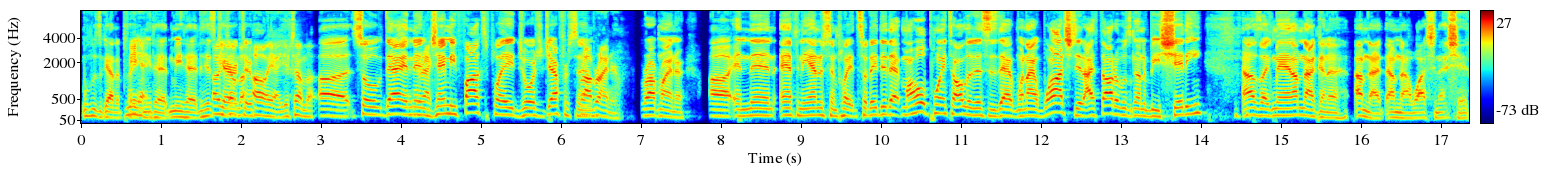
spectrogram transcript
who's the guy that played Meathead. Meathead? Meathead. His Oh, character. about, oh yeah, you're talking about Uh, so that and then director. Jamie Foxx played George Jefferson. Rob Reiner. Rob Reiner. Uh, and then Anthony Anderson played. So they did that. My whole point to all of this is that when I watched it, I thought it was gonna be shitty. I was like, man, I'm not gonna. I'm not. I'm not watching that shit.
